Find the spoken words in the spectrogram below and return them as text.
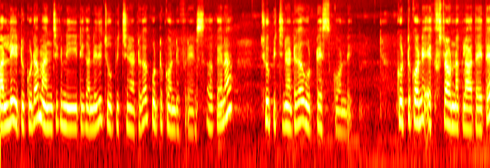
మళ్ళీ ఇటు కూడా మంచిగా నీట్గా అనేది చూపించినట్టుగా కుట్టుకోండి ఫ్రెండ్స్. ఓకేనా? చూపించినట్టుగా కుట్టేసుకోండి. కుట్టుకొని ఎక్స్ట్రా ఉన్న క్లాత్ అయితే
